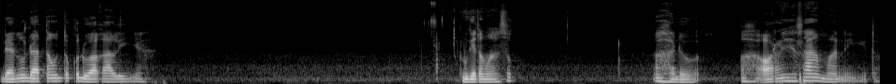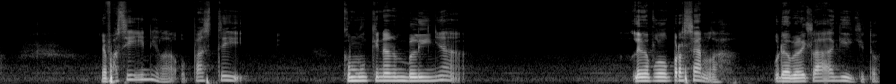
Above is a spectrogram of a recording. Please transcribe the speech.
dan lo datang untuk kedua kalinya. Begitu masuk aduh ah, orangnya sama nih gitu. Ya pasti inilah pasti kemungkinan belinya 50% lah udah balik lagi gitu.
